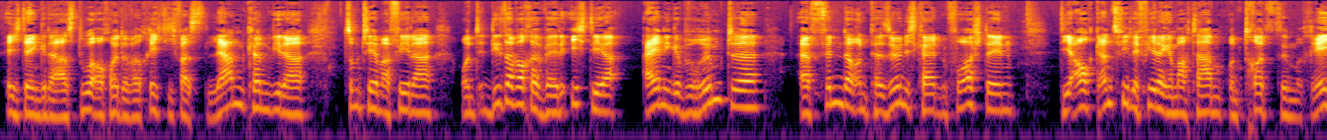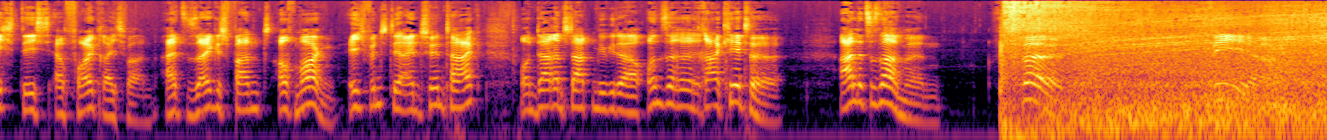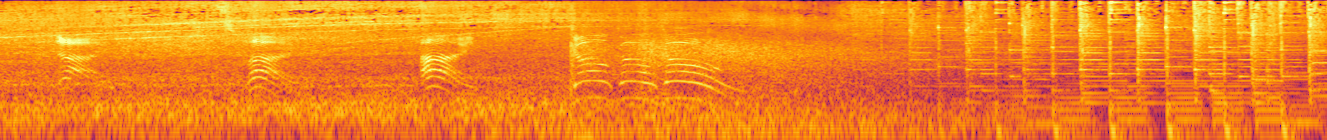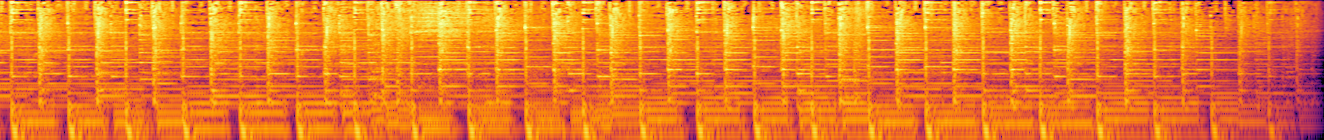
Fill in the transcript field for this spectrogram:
Ich denke, da hast du auch heute was richtig was lernen können wieder zum Thema Fehler. Und in dieser Woche werde ich dir einige berühmte Erfinder und Persönlichkeiten vorstellen, die auch ganz viele Fehler gemacht haben und trotzdem richtig erfolgreich waren. Also sei gespannt auf morgen. Ich wünsche dir einen schönen Tag und darin starten wir wieder unsere Rakete. Alle zusammen. 5, 4, 3, 2,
